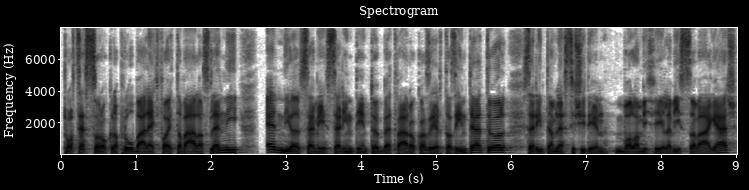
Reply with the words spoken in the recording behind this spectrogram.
processzorokra próbál egyfajta válasz lenni. Ennél személy szerint én többet várok azért az Inteltől. Szerintem lesz is idén valamiféle visszavágás.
